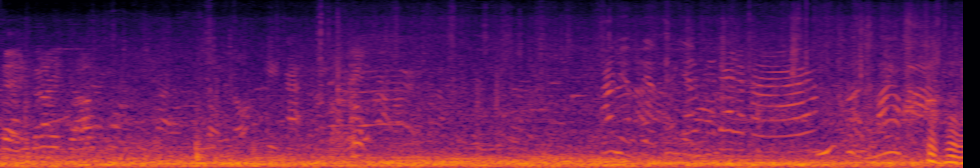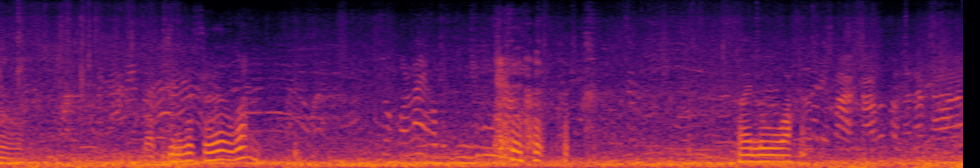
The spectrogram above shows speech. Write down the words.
แพงได้ครับข้าวเหนียวเปียกทุเรียนไม่ได้นะคะหอมมากอื้อหืออยากกินก็ซื้อวะลูกเขาไล่เขาไปกินในห้องน้ไม่รู้ว่ะฝากครับขอบคุณนะครับ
